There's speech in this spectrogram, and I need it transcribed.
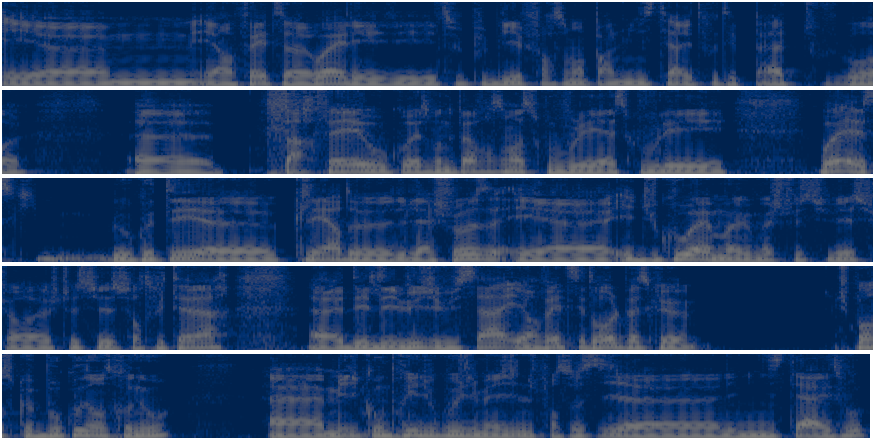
et euh, et en fait, euh, ouais, les, les, les trucs publiés forcément par le ministère et tout, n'étaient pas toujours euh, parfait ou correspondait pas forcément à ce qu'on voulait, à ce qu'on voulait, ouais, le côté euh, clair de, la chose. Et, euh, et du coup, ouais, moi, moi, je te suivais sur, je te suivais sur Twitter. Euh, dès le début, j'ai vu ça. Et en fait, c'est drôle parce que je pense que beaucoup d'entre nous, mais y compris du coup, j'imagine, je pense aussi les ministères et tout,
